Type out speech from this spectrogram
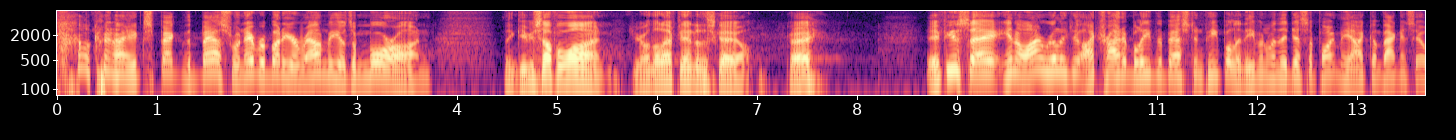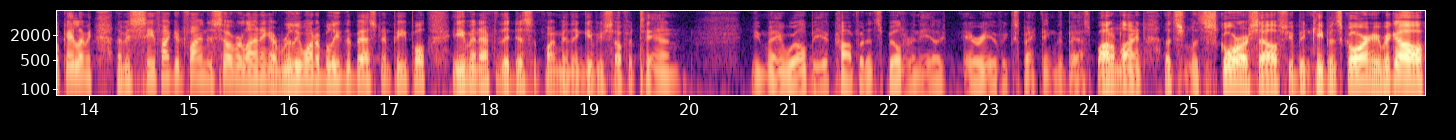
How can I expect the best when everybody around me is a moron? Then give yourself a one. You're on the left end of the scale, okay? If you say, you know, I really do, I try to believe the best in people, and even when they disappoint me, I come back and say, okay, let me let me see if I can find the silver lining. I really want to believe the best in people, even after they disappoint me. Then give yourself a ten you may well be a confidence builder in the area of expecting the best. Bottom line, let's let's score ourselves. You've been keeping score. Here we go.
